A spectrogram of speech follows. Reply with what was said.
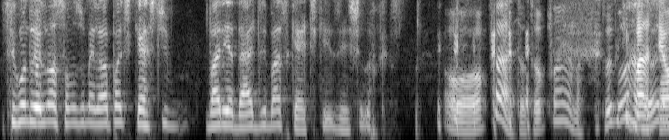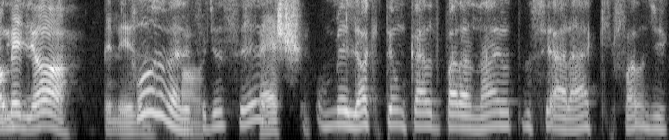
Segundo ele, nós somos o melhor podcast de variedades e basquete que existe, Lucas. Opa, tô topando. Tudo Porra, que fala assim é o melhor. Beleza. Porra, velho, podia ser Fecho. o melhor que tem um cara do Paraná e outro do Ceará que falam de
